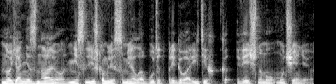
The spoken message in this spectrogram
но я не знаю, не слишком ли смело будет приговорить их к вечному мучению».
